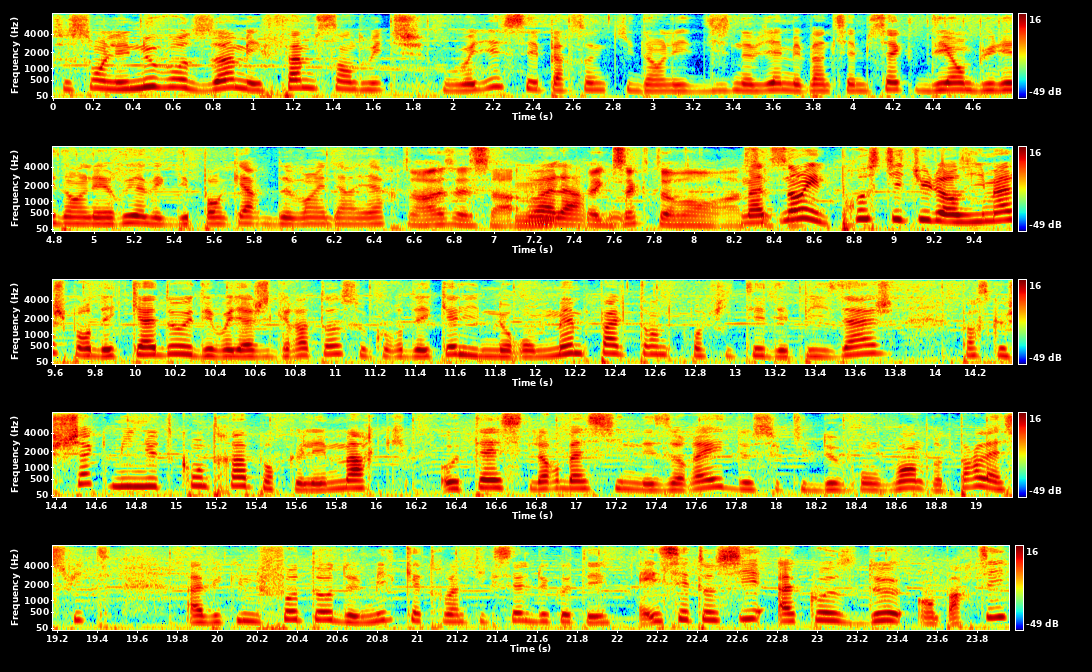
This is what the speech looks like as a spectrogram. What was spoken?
Ce sont les nouveaux hommes et femmes sandwich. Vous voyez ces personnes qui dans les 19e et 20e siècles déambulaient dans les rues avec des pancartes devant et derrière Ouais, c'est ça. Voilà. Exactement. Maintenant, ils prostituent leurs images pour des cadeaux et des voyages gratos au cours desquels ils n'auront même pas le temps de profiter des paysages parce que chaque minute comptera pour que les marques hôtessent leur bassine les oreilles de ce qu'ils devront vendre par la suite avec une photo de 1080 pixels de côté. Et c'est aussi à cause d'eux, en partie,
